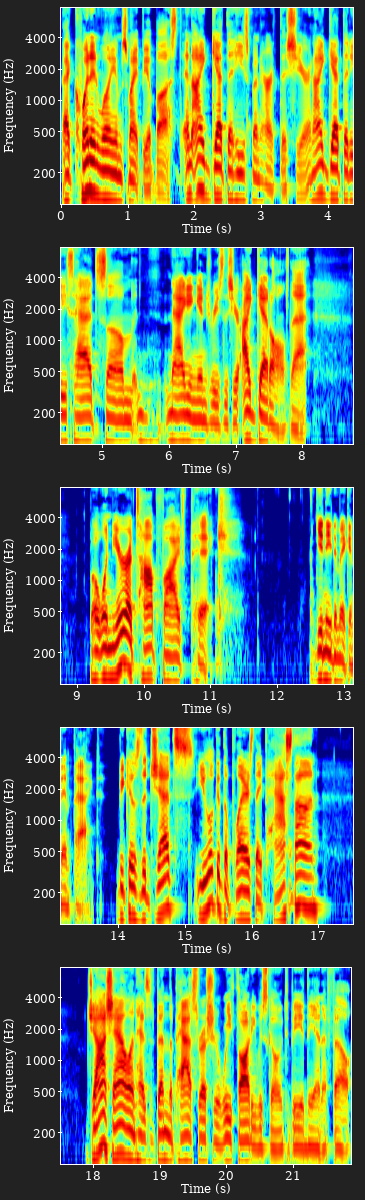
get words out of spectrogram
that Quinnen Williams might be a bust. And I get that he's been hurt this year, and I get that he's had some nagging injuries this year. I get all that. But when you're a top five pick, you need to make an impact because the Jets, you look at the players they passed on. Josh Allen has been the pass rusher we thought he was going to be in the NFL.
